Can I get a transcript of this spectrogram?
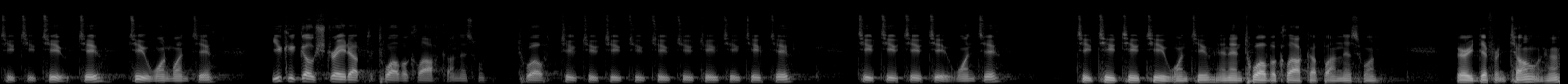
two, two, two, two, two, one, one, two. You could go straight up to 12 o'clock on this one. 12, two, two, two, two, two, two, two, two, two, two, two, two, two, two, one, two, two, two, two, two, one, two, and then 12 o'clock up on this one. Very different tone, huh?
